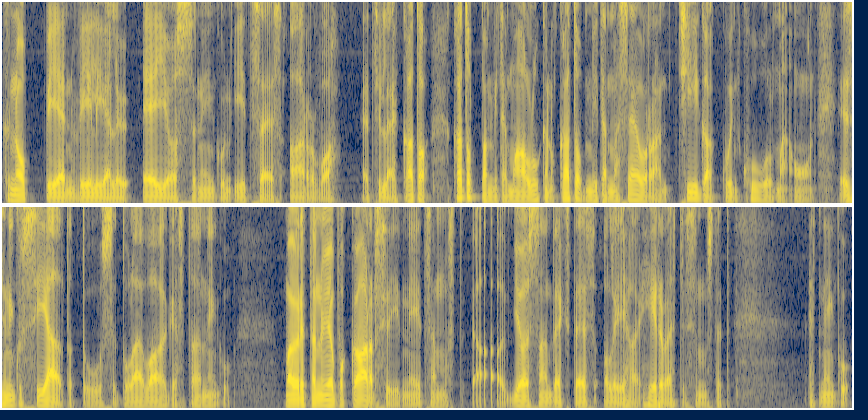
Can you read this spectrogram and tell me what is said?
knoppien viljely ei ole se niin kun itseisarvo. Että silleen, kato, katoppa mitä mä oon lukenut, kato mitä mä seuraan, chiga kuin cool mä oon. Ei se niin kuin sieltä tuu, se tulee vaan oikeastaan niin kuin, mä oon yrittänyt jopa karsia niitä semmoista, ja joissain teksteissä oli ihan hirveästi semmoista, että, että niin kuin,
